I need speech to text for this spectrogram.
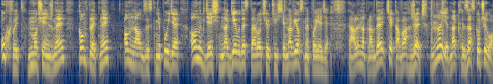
uchwyt mosiężny, kompletny. On na odzysk nie pójdzie, on gdzieś na giełdę staroci oczywiście na wiosnę pojedzie. Ale naprawdę ciekawa rzecz. No jednak zaskoczyło.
